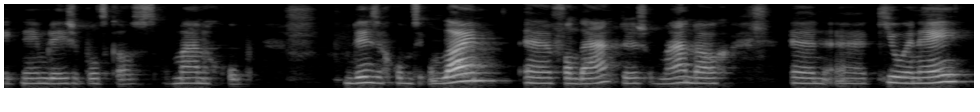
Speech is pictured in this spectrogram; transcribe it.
ik neem deze podcast op maandag op. Dinsdag komt hij online. Uh, vandaag dus op maandag een uh, Q&A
